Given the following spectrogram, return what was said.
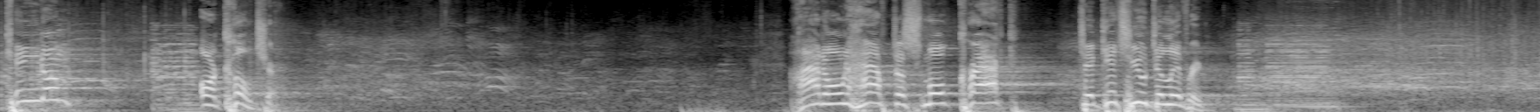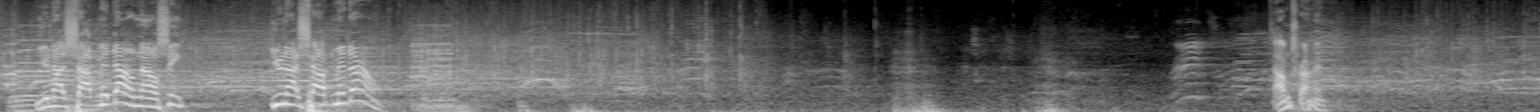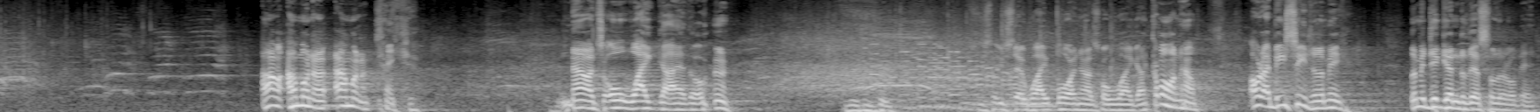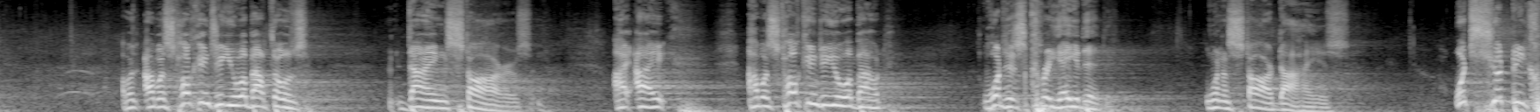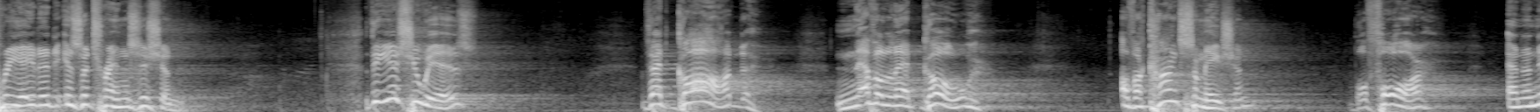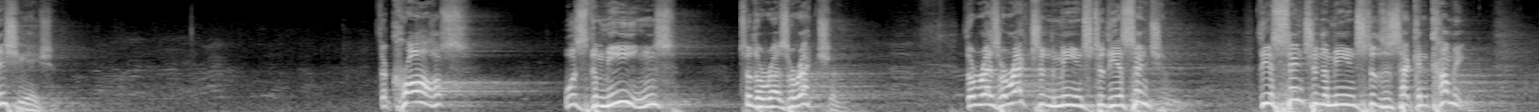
Kingdom or culture? I don't have to smoke crack to get you delivered. You're not shouting me down now, see? You're not shouting me down. I'm trying. I'm, I'm, gonna, I'm gonna thank you. Now it's old white guy though. you said white boy, now it's old white guy. Come on now. All right, be seated. Let me, let me dig into this a little bit. I was, I was talking to you about those dying stars. I, I, I was talking to you about what is created when a star dies. What should be created is a transition. The issue is that God never let go of a consummation before an initiation. The cross was the means to the resurrection. The resurrection means to the ascension. The ascension the means to the second coming.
